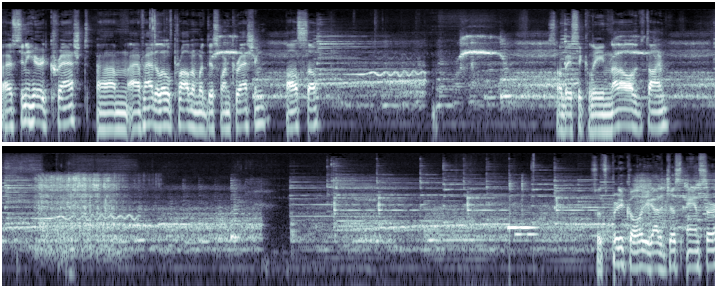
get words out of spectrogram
I've seen here it crashed. Um, I've had a little problem with this one crashing also. So basically, not all the time. So it's pretty cool, you gotta just answer.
